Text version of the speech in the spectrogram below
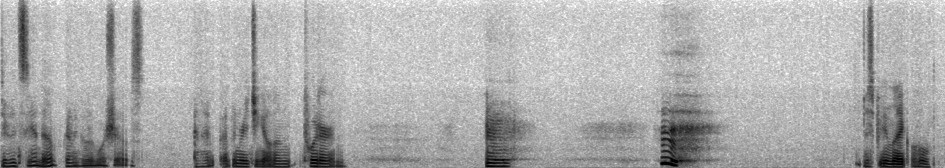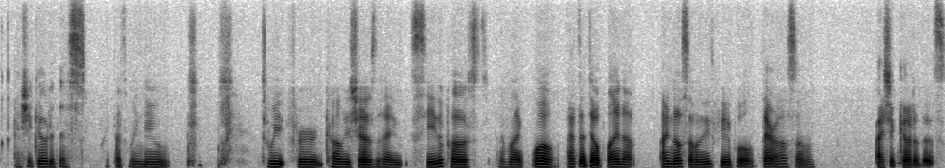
doing stand-up, gotta go to more shows. And I've, I've been reaching out on Twitter and. Just being like, oh, I should go to this. That's my new tweet for comedy shows that I see the post. I'm like, whoa, that's a dope lineup. I know some of these people. They're awesome. I should go to this.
